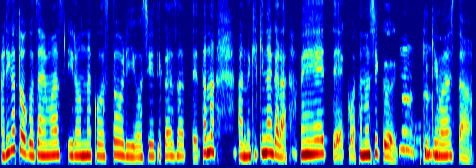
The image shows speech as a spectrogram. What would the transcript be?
ありがとうございます。いろんなこうストーリーを教えてくださって。たのあの聞きながらえーってこう楽しく聞きました。うんうん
